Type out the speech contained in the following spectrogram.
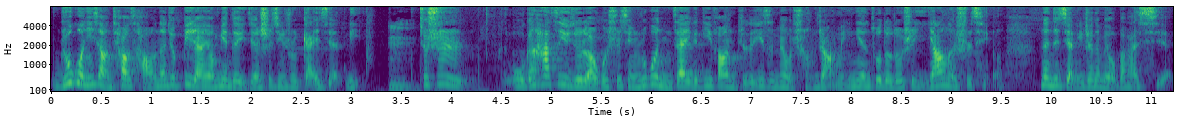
如果你想跳槽，那就必然要面对一件事情，是改简历。嗯，就是。我跟哈斯语就聊过事情，如果你在一个地方，你觉得一直没有成长，每一年做的都是一样的事情，那你的简历真的没有办法写。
